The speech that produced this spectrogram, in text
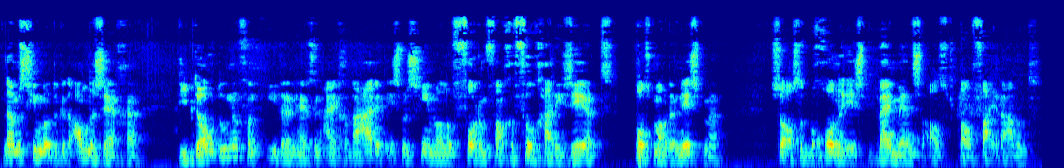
nou misschien moet ik het anders zeggen, die dooddoener van iedereen heeft zijn eigen waarheid is misschien wel een vorm van gevulgariseerd postmodernisme. Zoals het begonnen is bij mensen als Paul Feyerabend.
